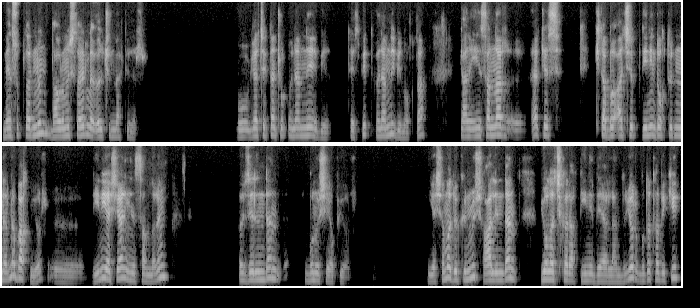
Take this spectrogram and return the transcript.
mensuplarının davranışlarıyla ölçülmektedir. Bu gerçekten çok önemli bir tespit, önemli bir nokta. Yani insanlar, e, herkes kitabı açıp dinin doktrinlerine bakmıyor. E, Dini yaşayan insanların özelinden bunu şey yapıyor. Yaşama dökülmüş halinden yola çıkarak dini değerlendiriyor. Bu da tabii ki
